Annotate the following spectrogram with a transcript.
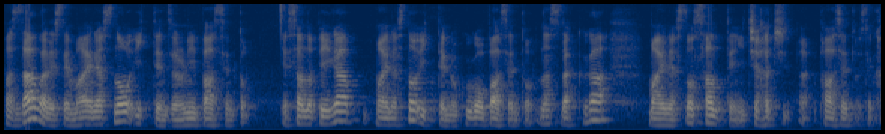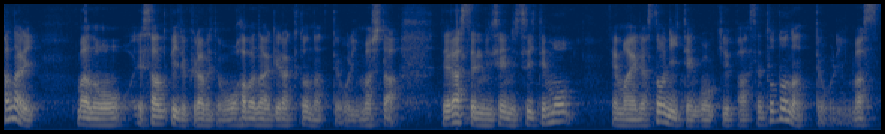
まずダウがですね、マイナスの1.02%、S&P がマイナスの1.65%、ナスダックがマイナスの3.18%ですね。かなり、まあ、あの、S&P と比べても大幅な下落となっておりました。で、ラッセル2000についても、マイナスの2.59%となっております。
